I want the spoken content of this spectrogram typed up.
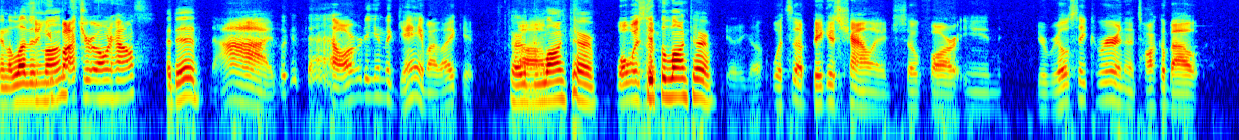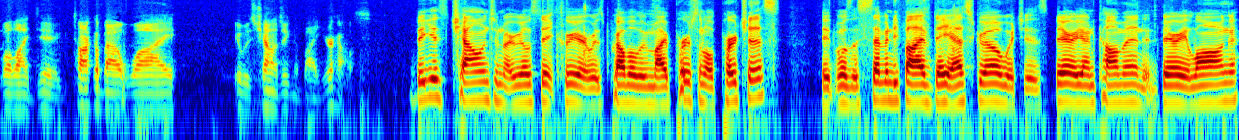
in 11 so you months. bought your own house? I did. Nice. Look at that. Already in the game. I like it. Started Um, the long term. What was the, Get the long term. there you go. What's the biggest challenge so far in your real estate career? And then talk about, while I dig, talk about why it was challenging to buy your house. biggest challenge in my real estate career was probably my personal purchase. It was a 75 day escrow, which is very uncommon and very long.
